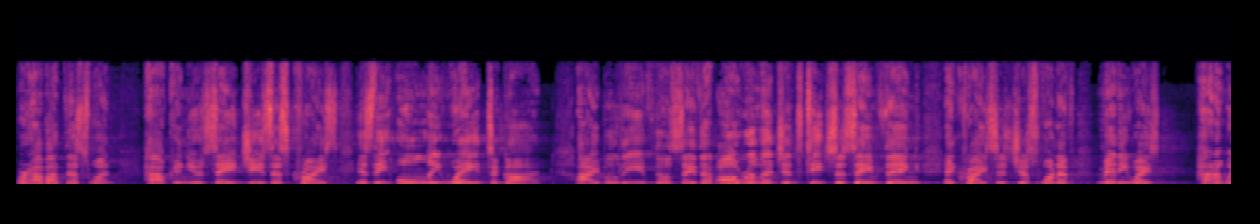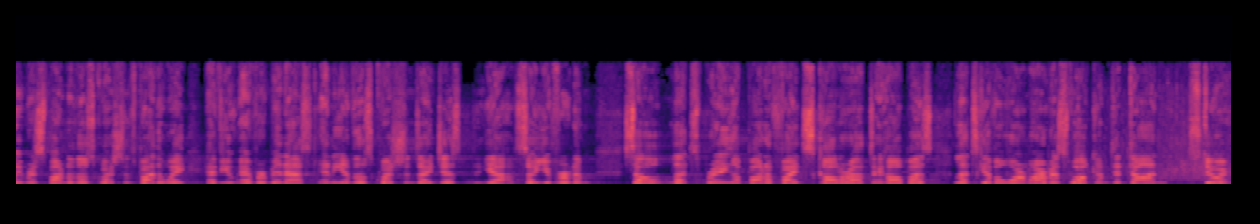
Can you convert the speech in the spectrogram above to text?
Or how about this one? How can you say Jesus Christ is the only way to God? I believe they'll say that all religions teach the same thing and Christ is just one of many ways. How do we respond to those questions? By the way, have you ever been asked any of those questions I just, yeah, so you've heard them. So let's bring a bona fide scholar out to help us. Let's give a warm harvest welcome to Don Stewart.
